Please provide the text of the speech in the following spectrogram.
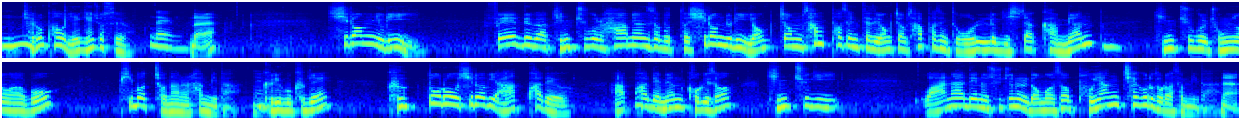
음. 제롬 파월이 얘기해줬어요. 네. 네. 실업률이 페드가 긴축을 하면서부터 실업률이 0.3%에서 0.4% 오르기 시작하면 음. 긴축을 종료하고 피벗 전환을 합니다. 네. 그리고 그게 극도로 실업이 악화돼요. 악화되면 거기서 긴축이 완화되는 수준을 넘어서 부양책으로 돌아섭니다. 네.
